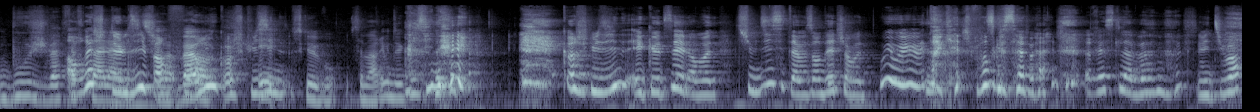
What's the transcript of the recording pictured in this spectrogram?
bouge, va faire En vrai, je te le dis parfois bah, oui. quand je cuisine, parce que bon, ça m'arrive de cuisiner. Quand je cuisine et que tu sais, elle est en mode tu me dis si t'as besoin d'aide, je suis en mode oui, oui, oui, t'inquiète, je pense que ça va Reste là-bas, meuf. Mais tu vois,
